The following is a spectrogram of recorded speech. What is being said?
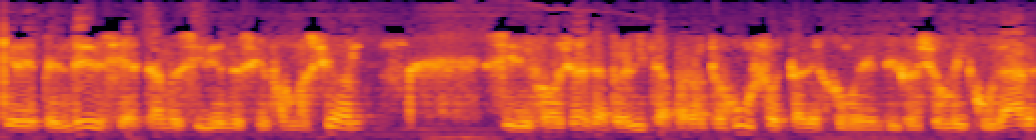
qué dependencias están recibiendo esa información, si la información está prevista para otros usos, tales como identificación vehicular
